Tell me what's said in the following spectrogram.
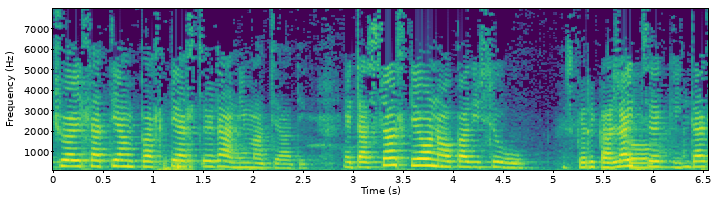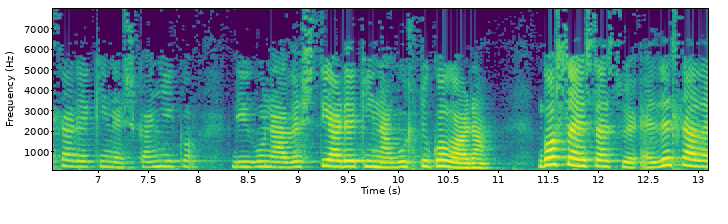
txua izatean parte hartzera animatzeatik. Eta zorte hona opa dizugu. Eskerrik asko. Alaitzek gitarrarekin eskainiko diguna abestiarekin agurtuko gara. Goza ezazue, edeza da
